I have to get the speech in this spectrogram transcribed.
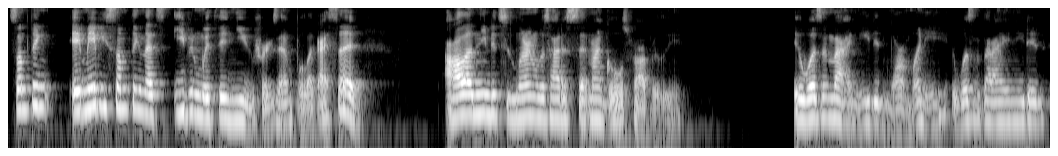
Something, it may be something that's even within you. For example, like I said, all I needed to learn was how to set my goals properly. It wasn't that I needed more money. It wasn't that I needed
